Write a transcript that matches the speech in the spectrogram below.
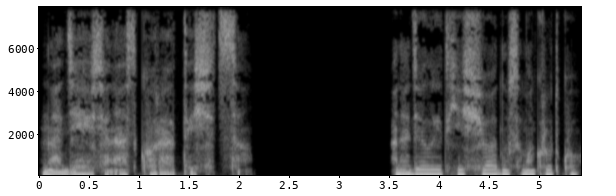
Надеюсь, она скоро отыщется. Она делает еще одну самокрутку.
